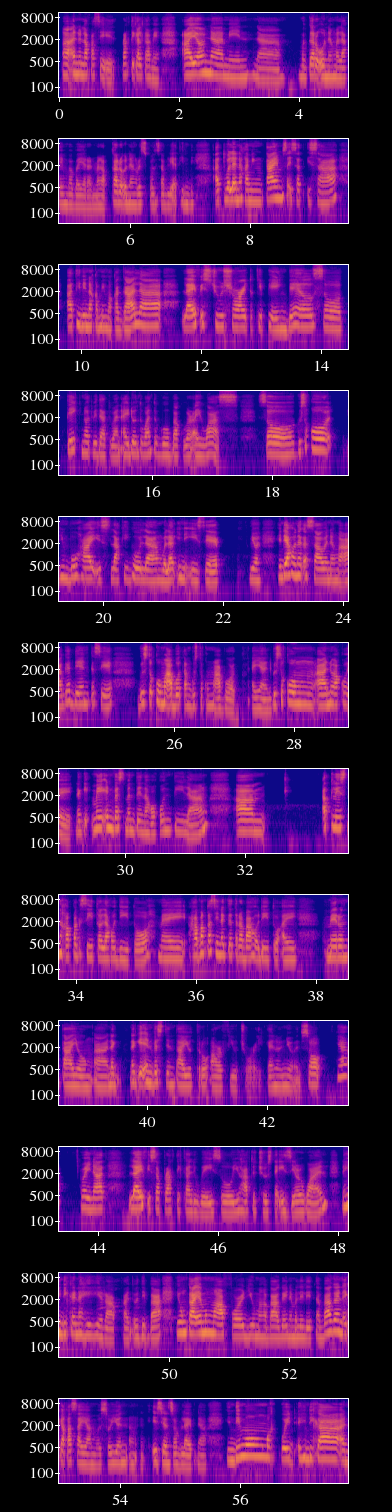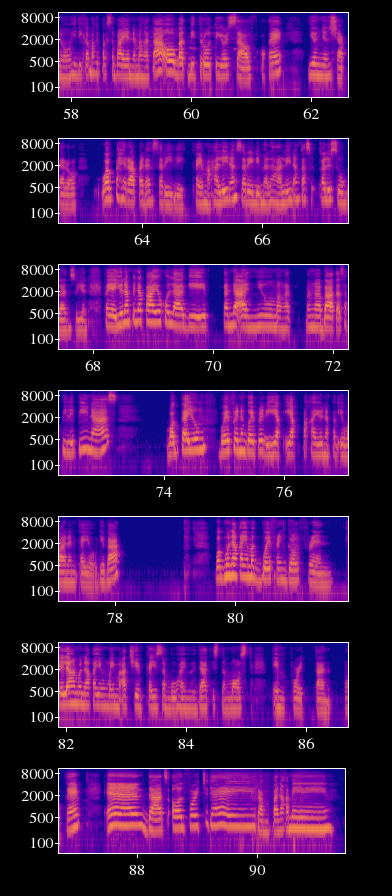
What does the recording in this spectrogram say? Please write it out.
ah, ano lang kasi, practical kami. Ayaw namin na magkaroon ng malaking babayaran, magkaroon ng responsibly at hindi at wala na kaming time sa isa't isa at hindi na kami makagala. Life is too short to keep paying bills. So take note with that one. I don't want to go back where I was. So gusto ko yung buhay is lucky go lang, walang iniisip. Yun. Hindi ako nag-asawa ng maaga din kasi gusto kong maabot ang gusto kong maabot. Ayan. Gusto kong, ano ako eh, nag, may investment din ako, konti lang. Um, at least nakapag-settle ako dito. May habang kasi nagtatrabaho dito ay meron tayong ah, nag nag-i-invest din tayo through our future. Ganun 'yun. So, yeah, why not? Life is a practical way. So, you have to choose the easier one na hindi ka nahihirapan. O, di ba? Yung kaya mong ma-afford yung mga bagay na maliliit na bagay na ikakasaya mo. So, yun ang essence of life na hindi mong magpwede, hindi ka, ano, hindi ka makipagsabayan ng mga tao, but be true to yourself. Okay? Yun yun siya. Pero, huwag pahirapan ang sarili. Kaya mahalin ang sarili, mahalin ang kalusugan. So, yun. Kaya, yun ang pinapayo ko lagi. Tandaan nyo, mga, mga bata sa Pilipinas, huwag kayong boyfriend ng boyfriend, iyak-iyak pa kayo na pag-iwanan kayo. ba? Huwag mo na kayong mag-boyfriend, girlfriend. Kailangan mo na kayong may ma-achieve kayo sa buhay mo. That is the most important. Okay? And that's all for today. Rampa na kami.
